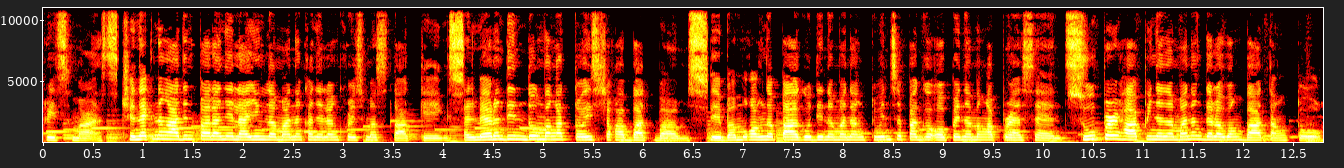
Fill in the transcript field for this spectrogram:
Christmas. Chinek na nga din pala nila yung laman ng kanilang Christmas stockings. And meron din dong mga toys tsaka bath bombs. ba Mukhang napagod din naman ang twins sa pag-open ng mga presents. Super happy na naman ang dalawang batang to.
